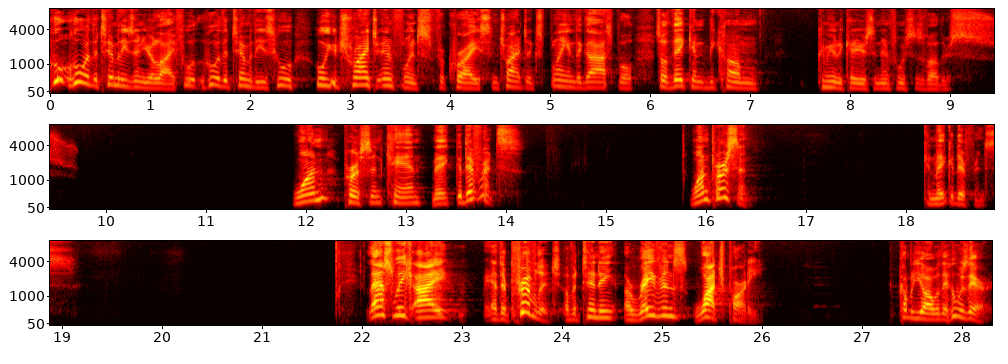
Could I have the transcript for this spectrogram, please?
Who, who are the Timothys in your life? Who, who are the Timothys? Who, who are you trying to influence for Christ and trying to explain the gospel so they can become communicators and influencers of others? One person can make a difference. One person can make a difference. Last week, I had the privilege of attending a Ravens watch party. A couple of y'all were there. Who was there?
